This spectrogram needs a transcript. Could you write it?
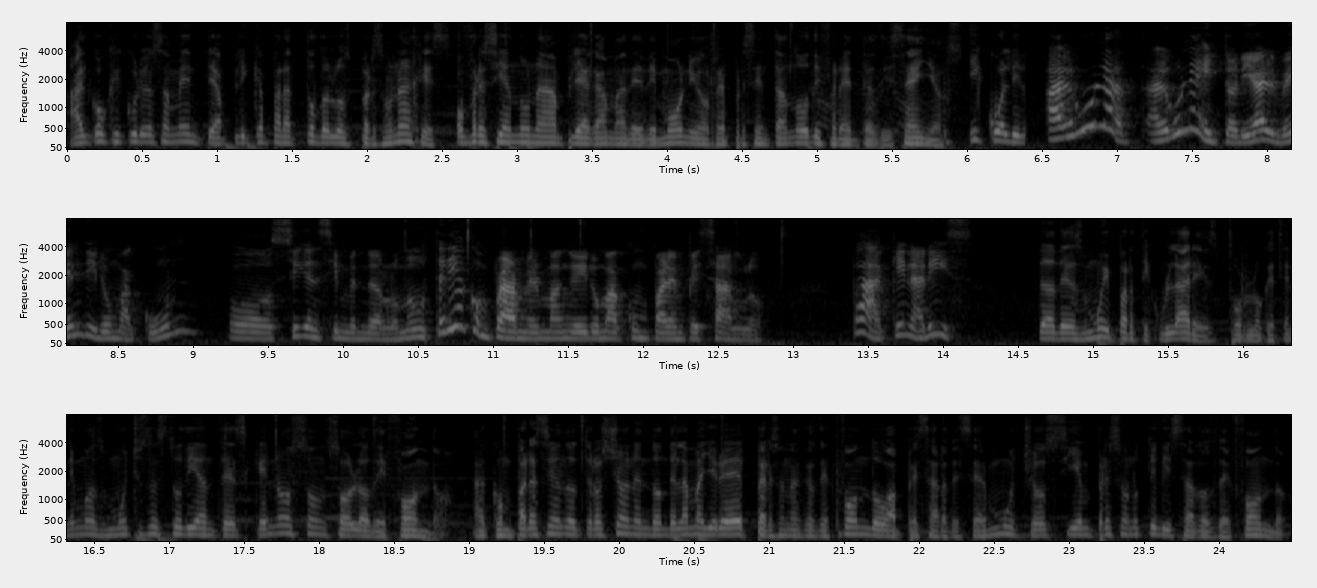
Algo que curiosamente aplica para todos los personajes, ofreciendo una amplia gama de demonios representando diferentes diseños y cualidades ¿Alguna, ¿Alguna editorial vende Iruma-kun? ¿O siguen sin venderlo? Me gustaría comprarme el manga Iruma-kun para empezarlo. Pa, qué nariz. Muy particulares, por lo que tenemos muchos estudiantes que no son solo de fondo, a comparación de otros shonen donde la mayoría de personajes de fondo, a pesar de ser muchos, siempre son utilizados de fondo.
